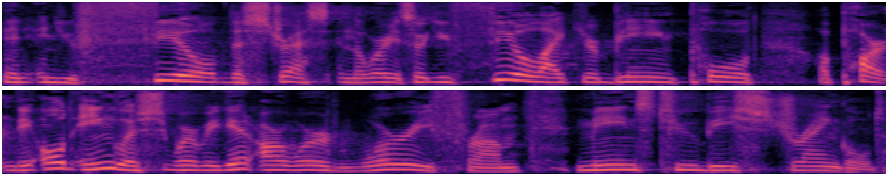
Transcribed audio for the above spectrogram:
And, and you feel the stress and the worry. So you feel like you're being pulled apart. And the Old English, where we get our word worry from, means to be strangled.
